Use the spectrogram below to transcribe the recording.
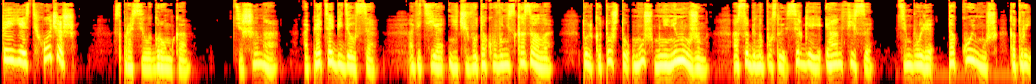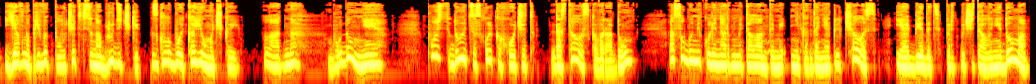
ты есть хочешь?» — спросила громко. Тишина. Опять обиделся. А ведь я ничего такого не сказала. Только то, что муж мне не нужен, особенно после Сергея и Анфисы. Тем более такой муж, который явно привык получать все на блюдечке с голубой каемочкой. Ладно, буду умнее. Пусть дуется сколько хочет. Достала сковороду. Особыми кулинарными талантами никогда не отличалась и обедать предпочитала не дома,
